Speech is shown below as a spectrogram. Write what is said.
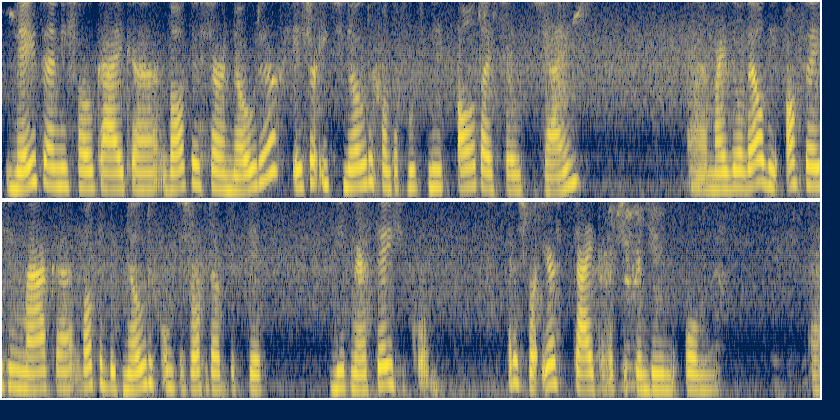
meta-niveau kijken, wat is er nodig? Is er iets nodig? Want dat hoeft niet altijd zo te zijn. Uh, maar je wil wel die afweging maken, wat heb ik nodig om te zorgen dat ik dit niet meer tegenkom? dus je wil eerst kijken wat je kunt doen om uh,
